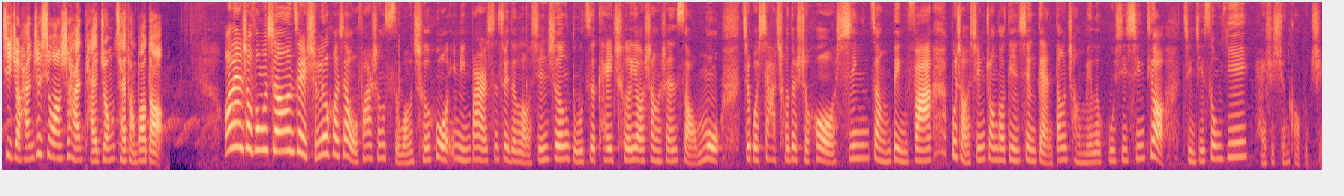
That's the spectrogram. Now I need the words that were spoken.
记者韩志新王世涵台中采访报道。花莲寿丰乡在十六号下午发生死亡车祸，一名八十四岁的老先生独自开车要上山扫墓，结果下车的时候心脏病发，不小心撞到电线杆，当场没了呼吸心跳，紧急送医，还是宣告不治。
